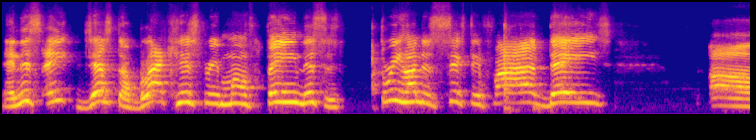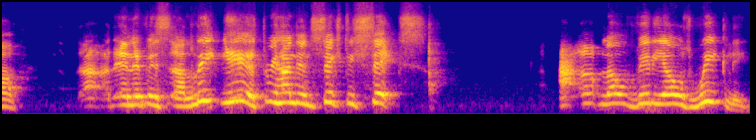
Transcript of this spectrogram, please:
And this ain't just a Black History Month thing. This is 365 days. Uh, uh, and if it's a leap year, 366. I upload videos weekly.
